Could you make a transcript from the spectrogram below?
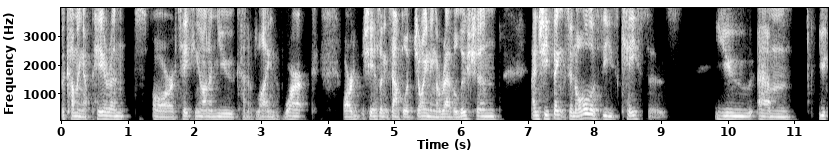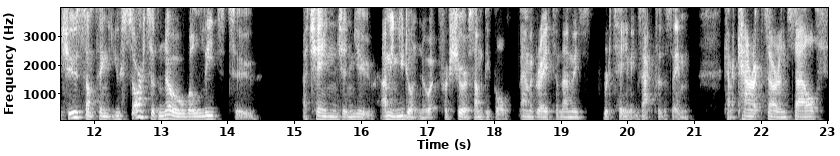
becoming a parent or taking on a new kind of line of work or she has an example of joining a revolution. And she thinks in all of these cases you um, you choose something you sort of know will lead to a change in you. I mean, you don't know it for sure. Some people emigrate and then they retain exactly the same kind of character and self.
